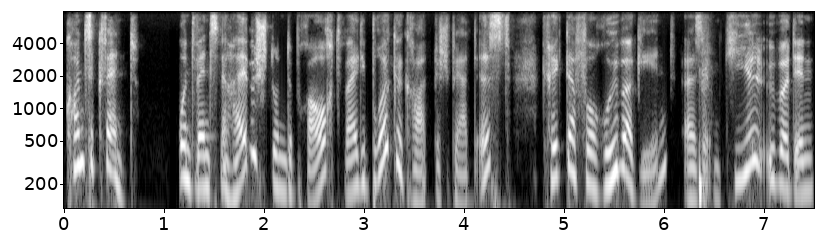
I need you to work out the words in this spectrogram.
Konsequent. Und wenn es eine halbe Stunde braucht, weil die Brücke gerade gesperrt ist, kriegt er vorübergehend, also in Kiel über den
